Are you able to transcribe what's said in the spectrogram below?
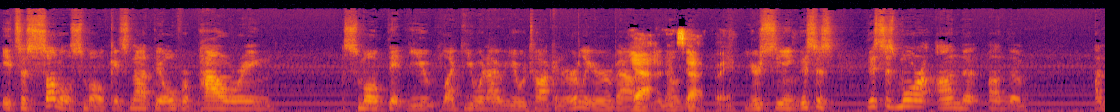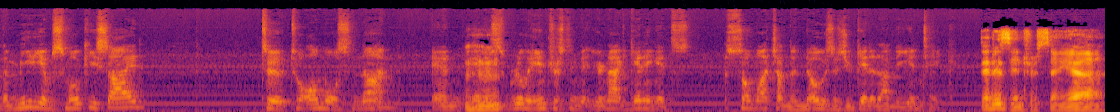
it's a subtle smoke. It's not the overpowering smoke that you like you and I you were talking earlier about. Yeah, you know, exactly. You're seeing this is this is more on the on the on the medium smoky side to to almost none, and and Mhm. it's really interesting that you're not getting it so much on the nose as you get it on the intake. That is interesting. Yeah.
